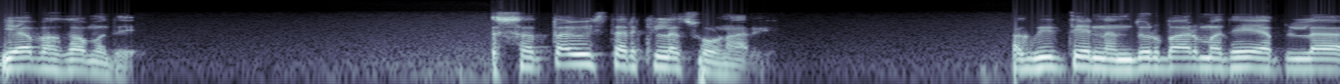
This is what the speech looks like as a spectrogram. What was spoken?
या भागामध्ये. सत्तावीस तारखेलाच होणार आहे. अगदी ते नंदुरबारमध्ये आपल्याला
